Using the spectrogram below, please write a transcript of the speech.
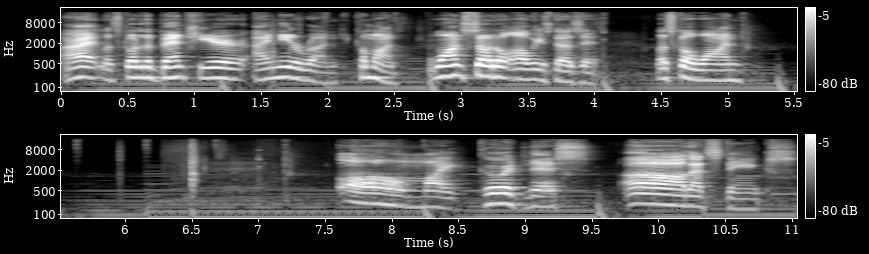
All right, let's go to the bench here. I need a run. Come on. Juan Soto always does it. Let's go, Juan. Oh my goodness. Oh, that stinks.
